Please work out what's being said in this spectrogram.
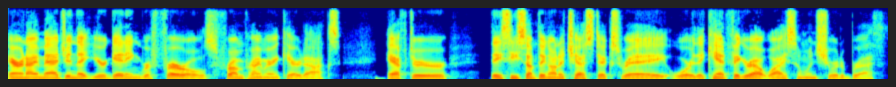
Erin, I imagine that you're getting referrals from primary care docs after they see something on a chest X-ray or they can't figure out why someone's short of breath.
